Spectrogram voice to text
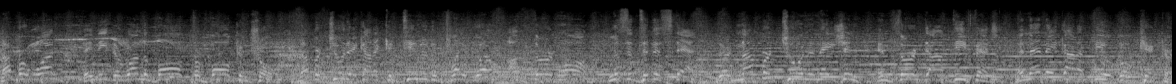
Number one, they need to run the ball for ball control. Number two, they got to continue to play well on third long. Listen to this stat. They're number two in the nation in third down defense. And then they got a field goal kicker,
